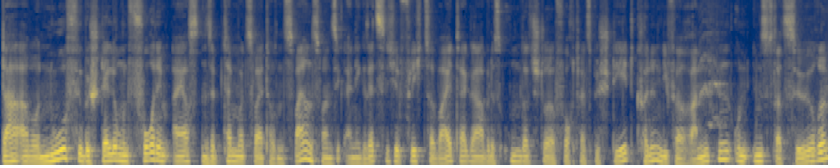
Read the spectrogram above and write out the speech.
Da aber nur für Bestellungen vor dem 1. September 2022 eine gesetzliche Pflicht zur Weitergabe des Umsatzsteuervorteils besteht, können Lieferanten und Installateure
